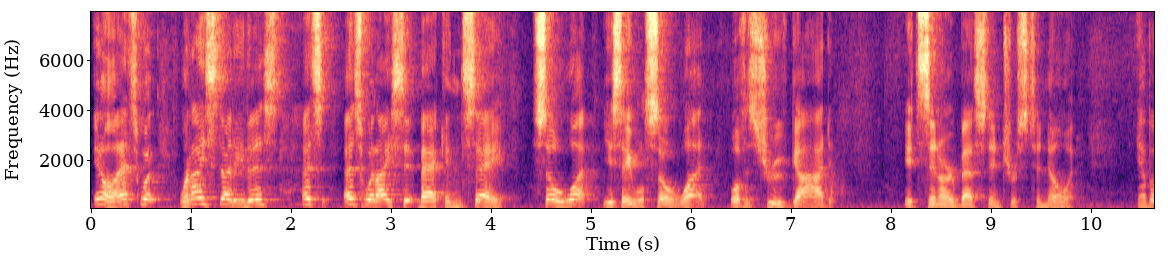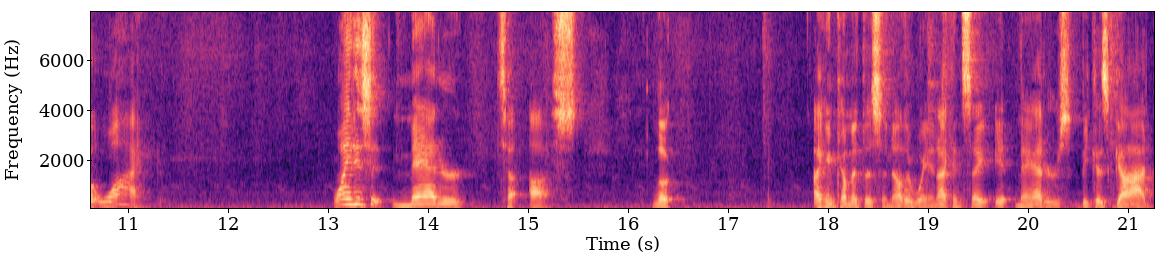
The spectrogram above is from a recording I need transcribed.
You know, that's what, when I study this, that's, that's what I sit back and say. So what? You say, well, so what? Well, if it's true of God, it's in our best interest to know it. Yeah, but why? Why does it matter to us? Look, I can come at this another way and I can say it matters because God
